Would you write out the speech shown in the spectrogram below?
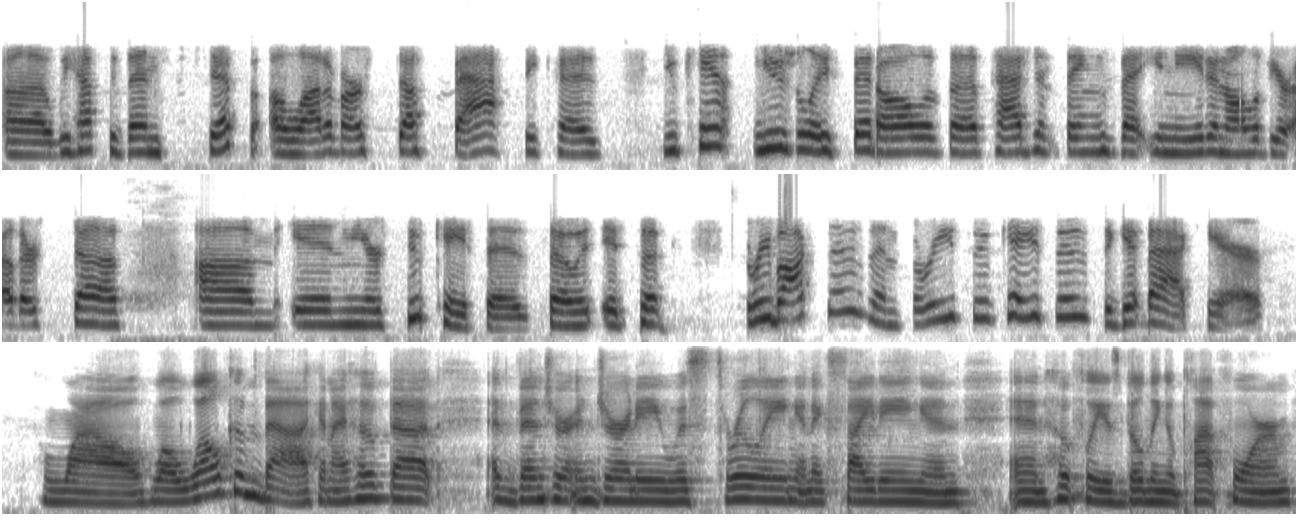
uh, we have to then ship a lot of our stuff back because you can't usually fit all of the pageant things that you need and all of your other stuff um, in your suitcases. So it, it took three boxes and three suitcases to get back here. Wow. Well, welcome back. And I hope that adventure and journey was thrilling and exciting and, and hopefully is building a platform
